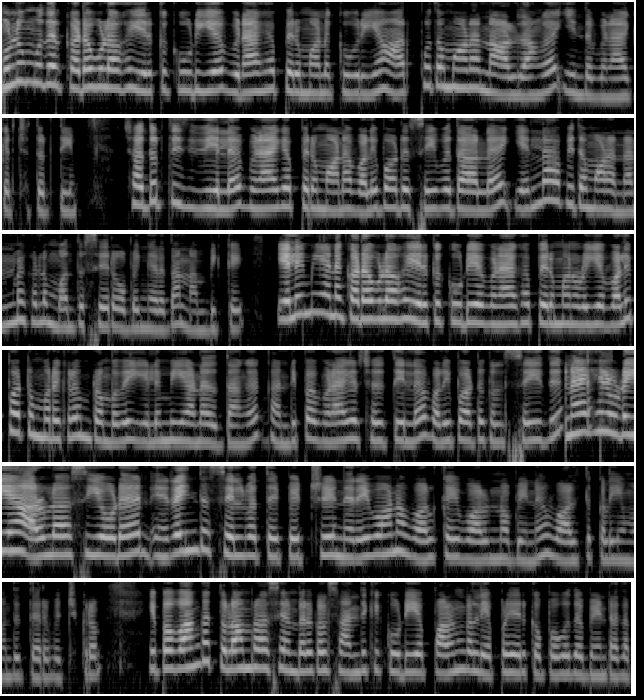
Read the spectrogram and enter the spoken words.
முழு முதற் கடவுளாக இருக்கக்கூடிய விநாயகர் பெருமானுக்கு உரிய அற்புதமான நாள் தாங்க இந்த விநாயகர் சதுர்த்தி. சதுர்த்தி திதியில் விநாயகர் பெருமானை வழிபாடு செய்வதால் எல்லா விதமான நன்மைகளும் வந்து சேரும் அப்படிங்கிறது தான் நம்பிக்கை. எளிமையான கடவுளாக இருக்கக்கூடிய விநாயகர் பெருமானுடைய வழிபாட்டு முறைகளும் ரொம்பவே எளிமையானது தாங்க. கண்டிப்பாக விநாயகர் சதுர்த்தியில் வழிபாட்டுகள் செய்து விநாயகருடைய அருளாசியோட நிறைந்த செல்வத்தை பெற்று நிறைவான வாழ்க்கை வாழணும் அப்படின்னு வாழ்த்துக்களையும் வந்து தெரிவிச்சுக்கிறோம். இப்போ வாங்க துலாம் ராசி நண்பர்கள் சந்திக்கக்கூடிய பலன்கள் எப்படி இருக்க போகுது அப்படின்றத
